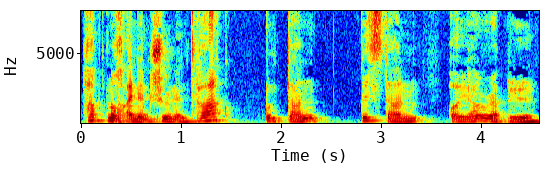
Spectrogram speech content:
Habt noch einen schönen Tag und dann bis dann, euer Rappel.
